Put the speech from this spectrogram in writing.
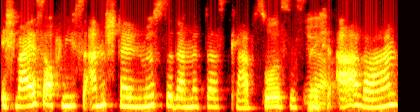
Ich weiß auch, wie ich es anstellen müsste, damit das klappt. So ist es Ja. nicht. Aber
